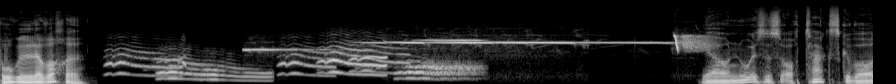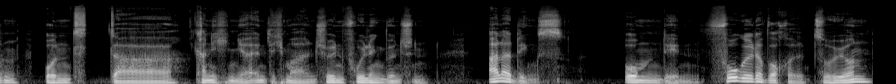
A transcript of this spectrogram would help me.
Vogel der Woche. Ja, und nun ist es auch tags geworden und da kann ich Ihnen ja endlich mal einen schönen Frühling wünschen. Allerdings, um den Vogel der Woche zu hören,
